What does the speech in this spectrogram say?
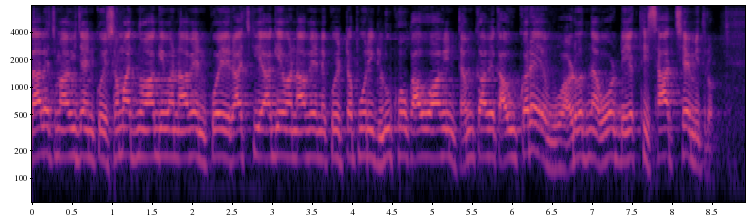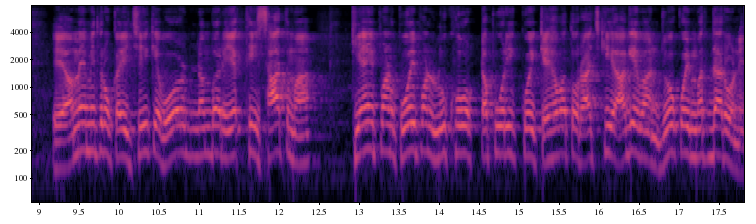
લાલચમાં આવી જાય ને કોઈ સમાજનો આગેવાન આવે ને કોઈ રાજકીય આગેવાન આવે ને કોઈ ટપોરી લુખો કે આવો આવીને ધમકાવે કે આવું કરે હળવદના વોર્ડ એકથી સાત છે મિત્રો. એ અમે મિત્રો કહી છીએ કે વોર્ડ નંબર એકથી સાતમાં ક્યાંય પણ કોઈ પણ લુખો ટપોરી કોઈ કહેવાતો રાજકીય આગેવાન, જો કોઈ મતદારોને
